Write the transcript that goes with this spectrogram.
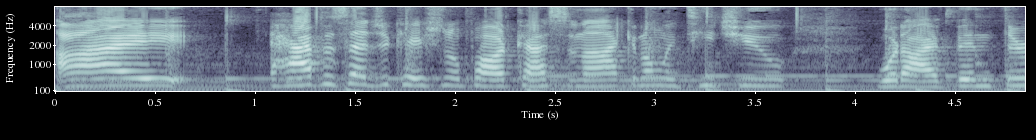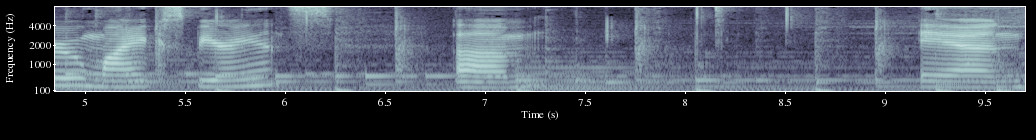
I have this educational podcast and I can only teach you what I've been through, my experience. Um, and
